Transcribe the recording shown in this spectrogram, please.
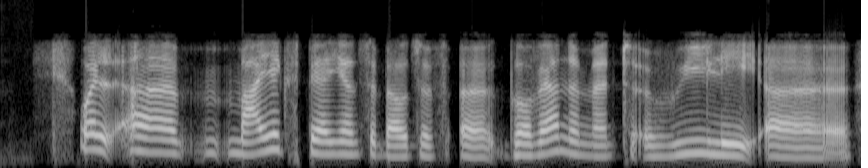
Well, uh, my experience about the uh, government really uh,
